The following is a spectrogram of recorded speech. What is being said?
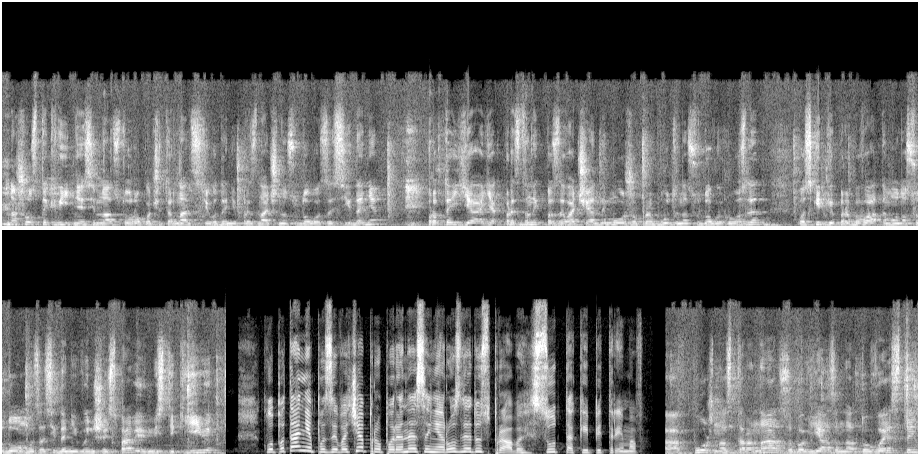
На 6 квітня 2017 року, о 14 годині, призначено судове засідання. Проте я, як представник позивача, не можу прибути на судовий розгляд, оскільки перебуватиму на судовому засіданні в іншій справі в місті Києві. Клопотання позивача про перенесення розгляду справи суд таки підтримав. А Кожна сторона зобов'язана довести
